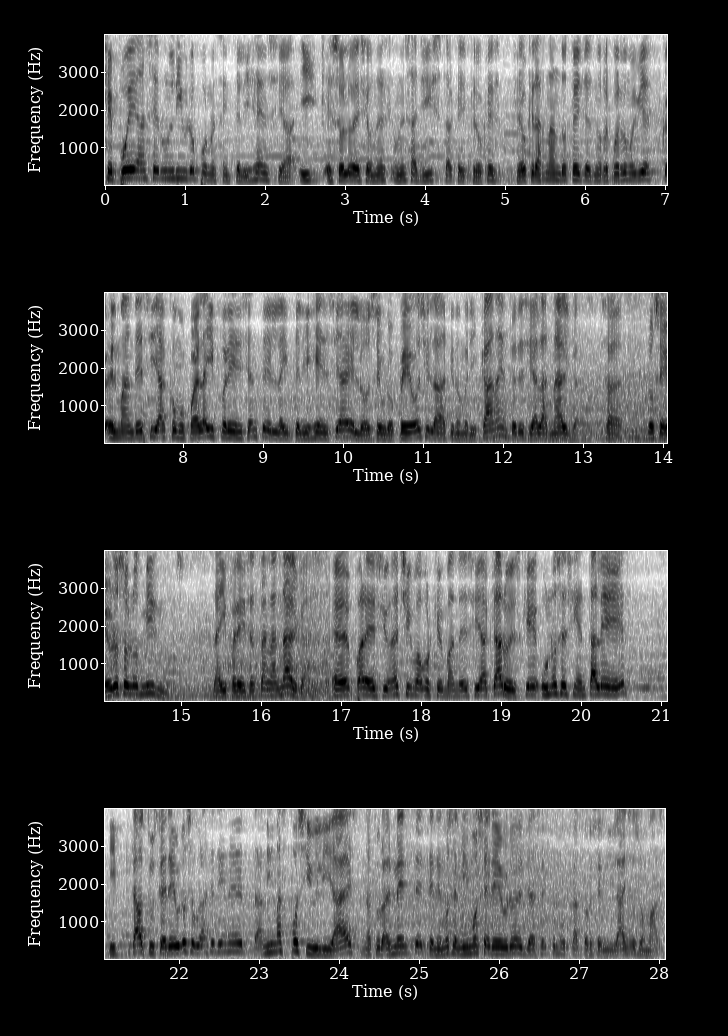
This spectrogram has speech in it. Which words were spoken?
¿Qué puede hacer un libro por nuestra inteligencia? Y eso lo decía un, ensayista, que creo que, creo que era Hernando Tellas, no recuerdo muy bien. El man decía como cuál es la diferencia entre la inteligencia de los europeos y la latinoamericana, y entonces decía las nalgas. O sea, los cerebros son los mismos. La diferencia está en las nalgas. Eh, me una chimba porque el man decía, claro, es que uno se sienta a leer y claro, tu cerebro seguramente tiene las mismas posibilidades, naturalmente, tenemos el mismo cerebro desde hace como 14 mil años o más,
